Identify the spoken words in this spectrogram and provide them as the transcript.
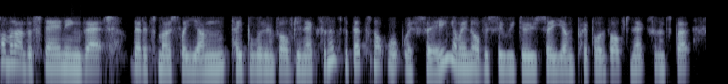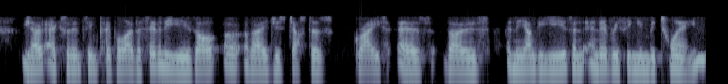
common understanding that that it's mostly young people that are involved in accidents, but that's not what we're seeing. I mean, obviously we do see young people involved in accidents, but you know, accidents in people over 70 years of age is just as great as those in the younger years and, and everything in between.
